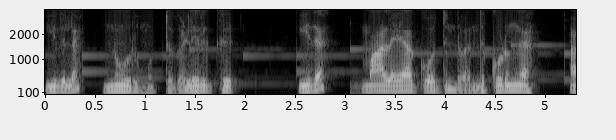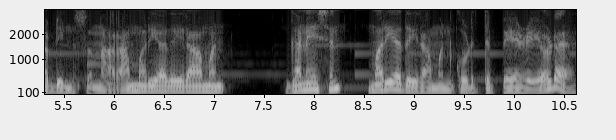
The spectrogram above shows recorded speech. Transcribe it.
இதுல நூறு முத்துகள் இருக்கு. இத மாலையா கோத்துண்டு வந்து கொடுங்க அப்படின்னு சொன்னாராம் மரியாதை ராமன். கணேசன் மரியாதை ராமன் கொடுத்த பேழையோட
